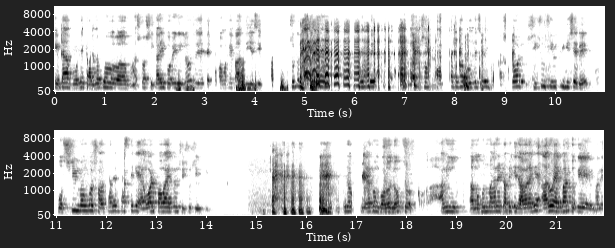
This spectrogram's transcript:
এটা বলে কার্যত ভাস্কর স্বীকারই করে নিল যে আমাকে বাদ দিয়েছি। শুধু বলতে চাই ভাস্কর শিশু শিল্পী হিসেবে পশ্চিমবঙ্গ সরকারের কাছ থেকে অ্যাওয়ার্ড পাওয়া একজন শিশু শিল্পী। এরকম বড় লোক, তো আমি মোহনবাগানের টপিকে যাওয়ার আগে আরও একবার তোকে মানে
